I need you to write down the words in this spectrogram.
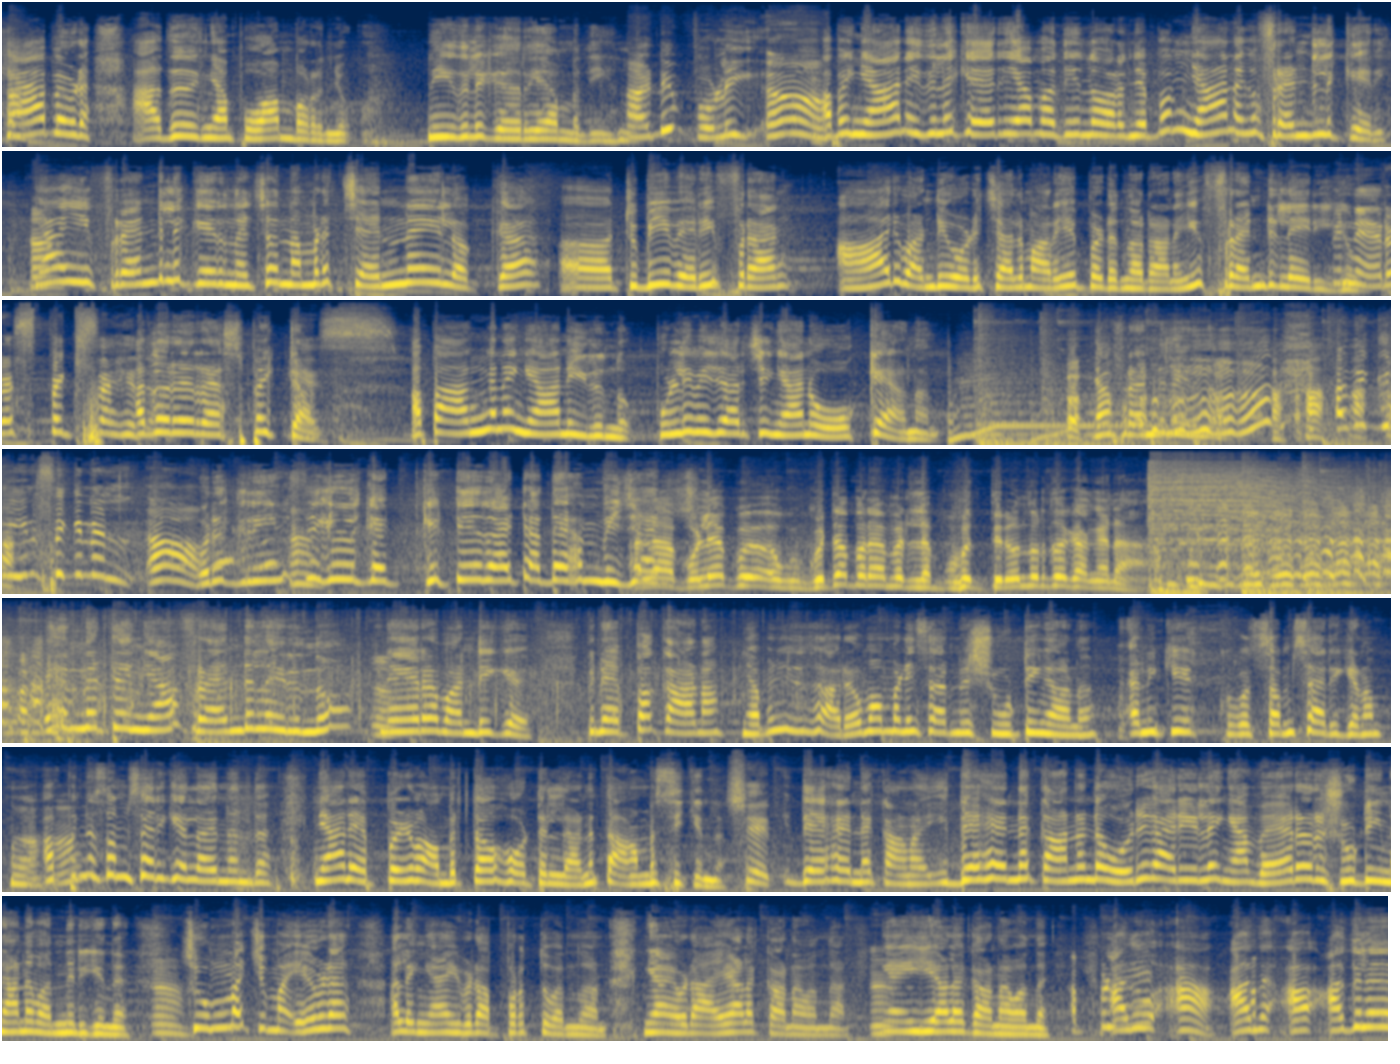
ക്യാബ് എവിടെ? അത് ഞാൻ പോവാൻ പറഞ്ഞു. നീ ഇതിൽ കയറിയാ മതി അടിപൊളി അപ്പൊ ഞാൻ ഇതിൽ കയറിയാ മതി എന്ന് പറഞ്ഞപ്പം ഞാൻ അങ്ങ് ഫ്രണ്ടിൽ കയറി ഞാൻ ഈ ഫ്രണ്ടിൽ കയറി എന്ന് വെച്ചാൽ നമ്മുടെ ചെന്നൈയിലൊക്കെ ടു ബി വെരി ഫ്രാങ്ക് ആര് വണ്ടി ഓടിച്ചാലും അറിയപ്പെടുന്നവരാണെങ്കിൽ ഫ്രണ്ടിലായിരിക്കും പിന്നെ റെസ്പെക്ട് അതൊരു റെസ്പെക്റ്റ് ആണ്. അപ്പൊ അങ്ങനെ ഞാൻ ഇരുന്നു പുള്ളി വിചാരിച്ച് ഞാൻ ഓക്കെ ആണ്. ഞാൻ ഫ്രണ്ടിൽ അത് ഗ്രീൻ സിഗ്നൽ ഒരു ഗ്രീൻ സിഗ്നൽ കിട്ടിയതായിട്ട് അദ്ദേഹം അല്ല വിചാരിച്ചു. കുറ്റം പറയാൻ പറ്റില്ല. തിരുവനന്തപുരത്തേക്ക് തിരുവനന്തപുരത്തൊക്കെ അങ്ങനെ. എന്നിട്ട് ഞാൻ ഫ്രണ്ടിലിരുന്നു നേരെ വണ്ടിക്ക്. പിന്നെ എപ്പോ കാണാം? ഞാൻ പിന്നെ അരോമ മണി സാറിന്റെ ഷൂട്ടിംഗ് ആണ്. എനിക്ക് സംസാരിക്കണം. ആ പിന്നെ സംസാരിക്കല്ല അതിനെന്താ? ഞാൻ എപ്പോഴും അമൃത ഹോട്ടലിലാണ് താമസിക്കുന്നത്. ശരി. ഇദ്ദേഹം എന്നെ കാണാം ഇദ്ദേഹം എന്നെ കാണേണ്ട ഒരു കാര്യമില്ല ഞാൻ വേറൊരു ഷൂട്ടിങ്ങിനാണ് വന്നിരിക്കുന്നത്. ചുമ്മാ ചുമ്മാ എവിടെ? അല്ല ഞാൻ ഇവിടെ അപ്പുറത്ത് വന്നതാണ്. ഞാൻ ഇവിടെ അയാളെ കാണാൻ വന്നതാണ്. ഞാൻ ഇയാളെ കാണാൻ വന്നത്. അത് ആ അത് ആ, അതിൽ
